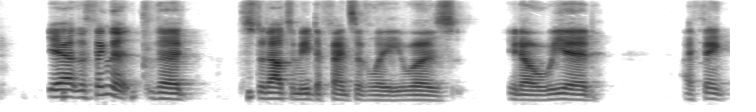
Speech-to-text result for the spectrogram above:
Yeah, the thing that that stood out to me defensively was, you know, we had, I think,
